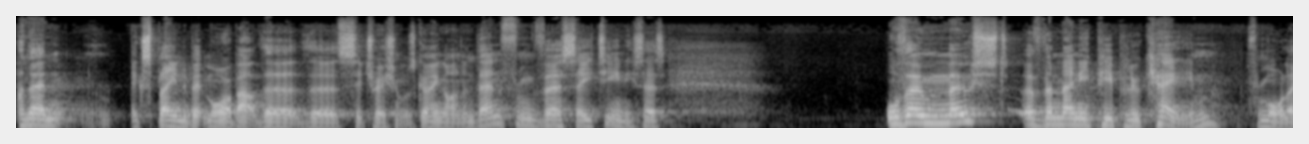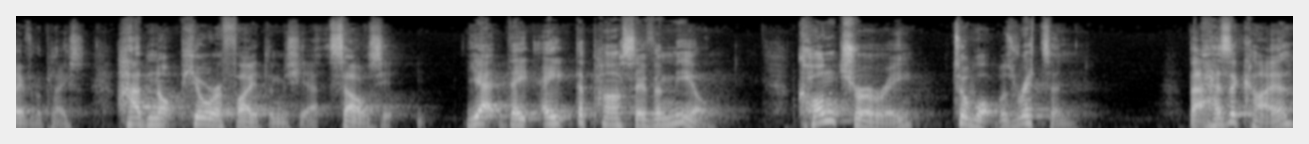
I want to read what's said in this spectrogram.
And then explained a bit more about the, the situation that was going on. And then from verse 18, he says, Although most of the many people who came from all over the place had not purified themselves yet, yet they ate the Passover meal, contrary to what was written. But Hezekiah,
